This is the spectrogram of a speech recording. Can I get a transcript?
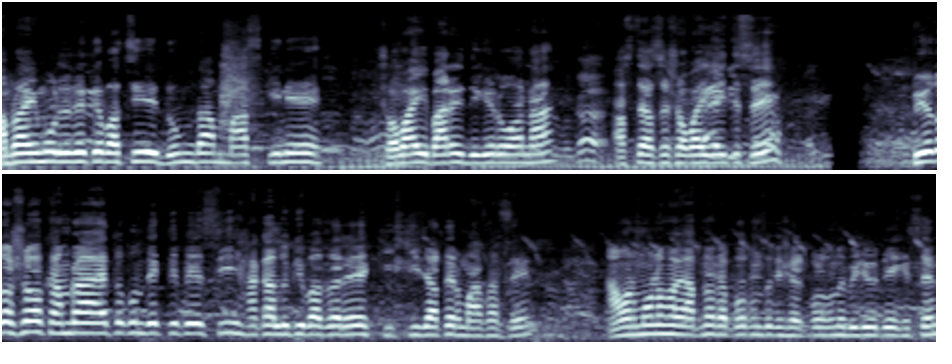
আমরা এই মুহূর্তে দেখতে পাচ্ছি দুমদাম মাছ কিনে সবাই বাড়ির দিকে রোয়ানা আস্তে আস্তে সবাই যাইতেছে। প্রিয় দর্শক আমরা এতক্ষণ দেখতে পেয়েছি হাকালুকি বাজারে কি কি জাতের মাছ আছে। আমার মনে হয় আপনারা প্রথম থেকে শেষ পর্যন্ত ভিডিও দেখেছেন।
